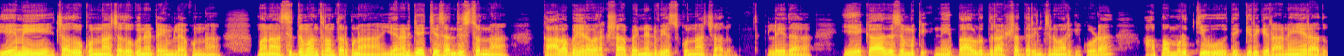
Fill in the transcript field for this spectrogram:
ఏమి చదువుకున్నా చదువుకునే టైం లేకున్నా మన సిద్ధమంత్రం తరపున ఎనర్జైజ్ చేసి అందిస్తున్న కాలభైరవ రక్షా పెండెంట్ వేసుకున్నా చాలు. లేదా ఏకాదశముకి నేపాల్ రుద్రాక్ష ధరించిన వారికి కూడా అపమృత్యువు దగ్గరికి రానే రాదు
